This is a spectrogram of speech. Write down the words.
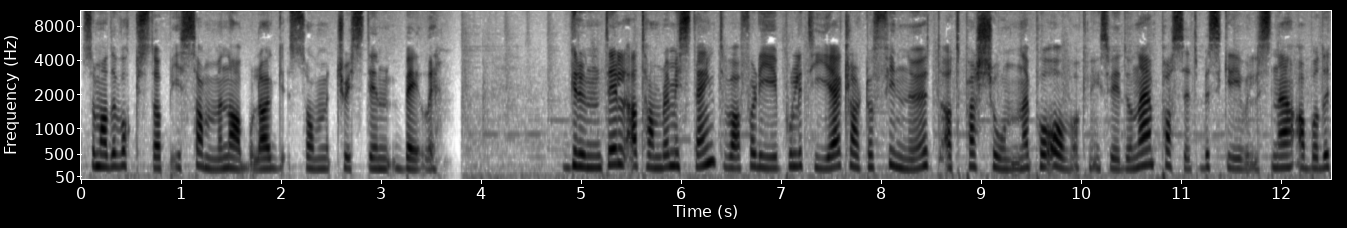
som hadde vokst opp i samme nabolag som Tristan Bailey. Grunnen til at han ble mistenkt, var fordi politiet klarte å finne ut at personene på overvåkningsvideoene passet beskrivelsene av både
